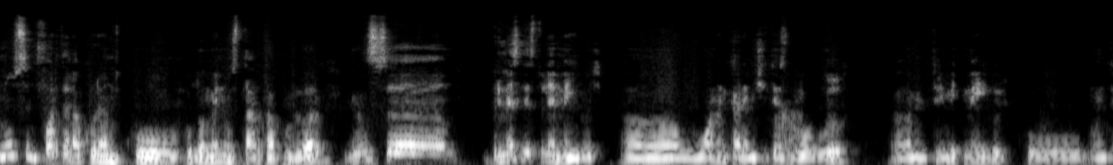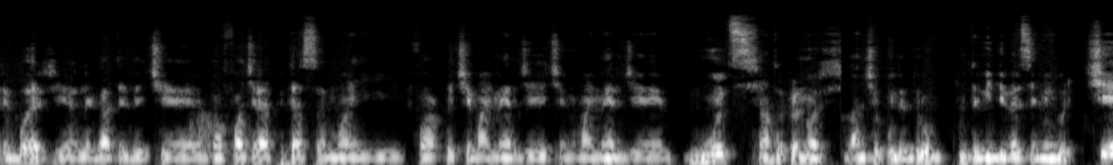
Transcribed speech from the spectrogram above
nu sunt foarte la curent cu, cu domeniul startup-urilor, însă primesc destule mail-uri. Uh, oameni care îmi citesc blogul îmi trimit mail-uri cu întrebări legate de ce afacerea ar putea să mai facă, ce mai merge, ce nu mai merge. Mulți antreprenori la început de drum îmi trimit diverse mail-uri. Ce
